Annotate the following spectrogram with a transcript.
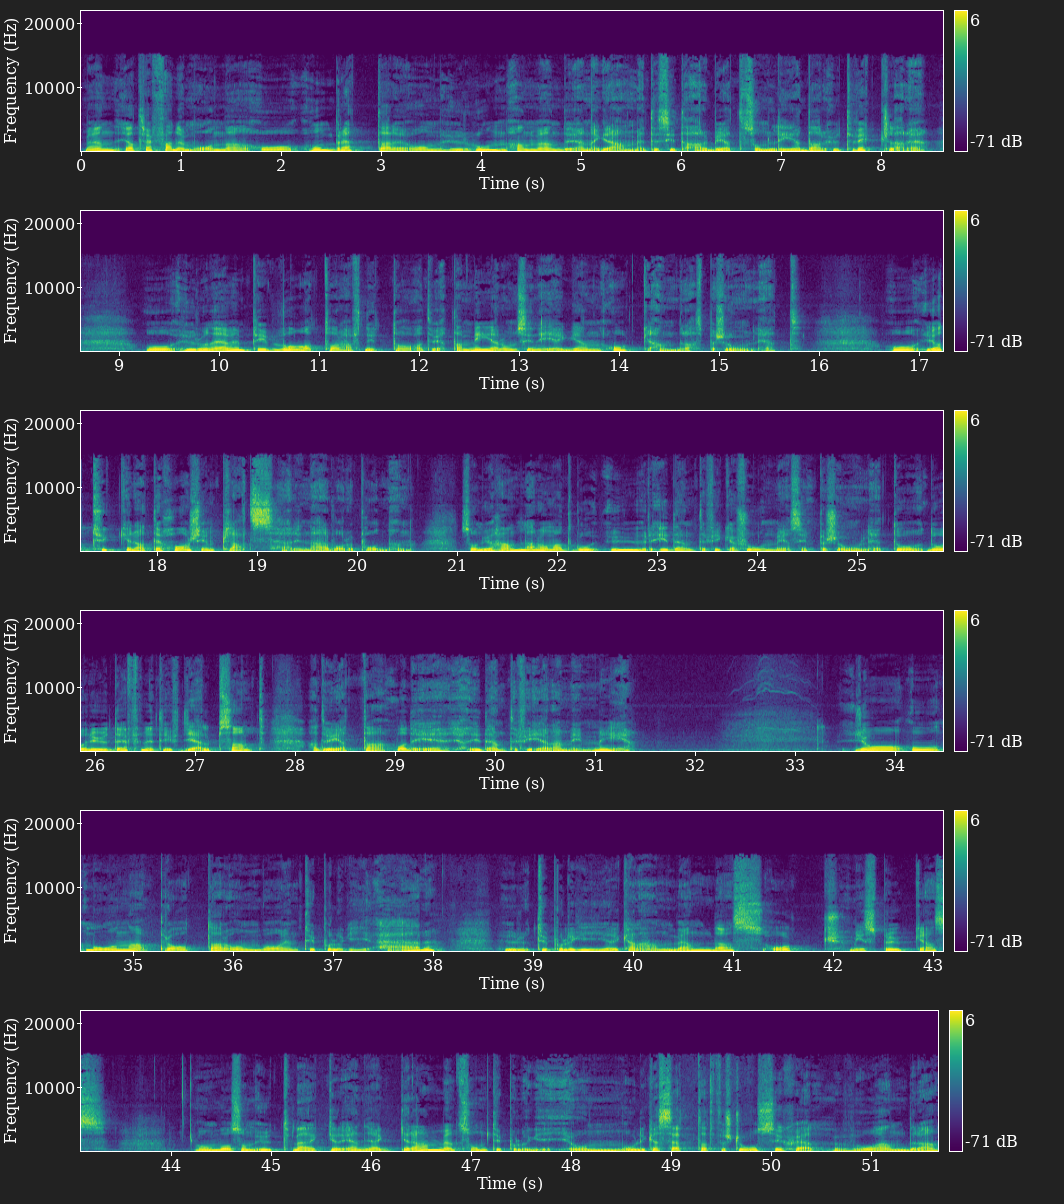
Men jag träffade Mona och hon berättade om hur hon använde enagrammet i sitt arbete som ledarutvecklare. Och hur hon även privat har haft nytta av att veta mer om sin egen och andras personlighet. Och jag tycker att det har sin plats här i Närvaropodden. Som ju handlar om att gå ur identifikation med sin personlighet. Och då är det ju definitivt hjälpsamt att veta vad det är jag identifierar mig med. Jag och Mona pratar om vad en typologi är. Hur typologier kan användas och missbrukas om vad som utmärker enneagrammet som typologi, om olika sätt att förstå sig själv och andra,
